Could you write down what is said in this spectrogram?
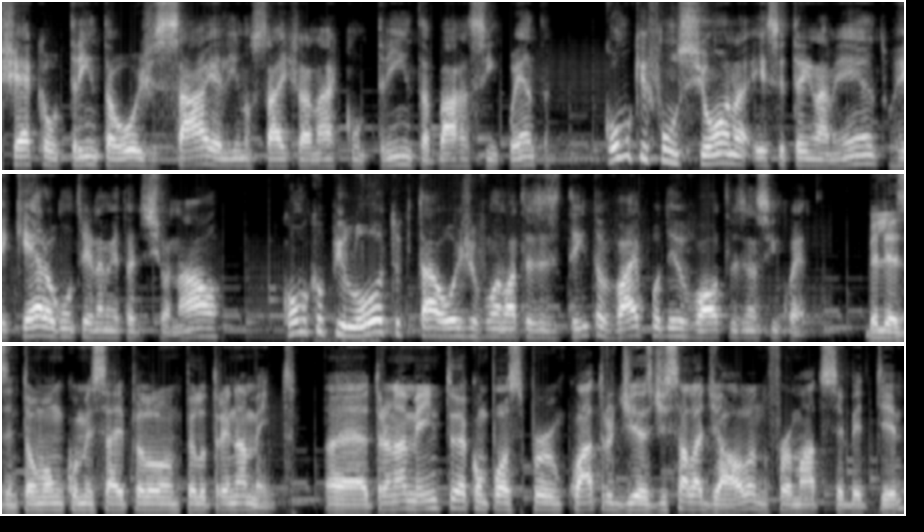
checa o 30 hoje sai ali no site da ANAC com 30/50. Como que funciona esse treinamento? Requer algum treinamento adicional? Como que o piloto que está hoje voando a 330 vai poder voar o 350? Beleza, então vamos começar aí pelo, pelo treinamento. É, o treinamento é composto por quatro dias de sala de aula no formato CBT.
